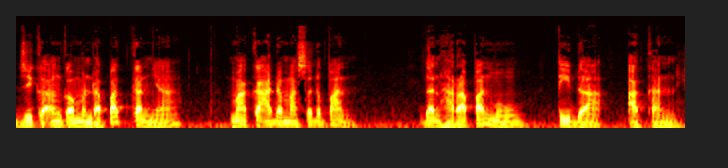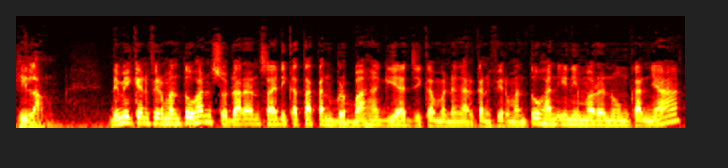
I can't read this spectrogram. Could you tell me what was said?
jika engkau mendapatkannya, maka ada masa depan, dan harapanmu tidak akan hilang. Demikian firman Tuhan, saudara dan saya dikatakan berbahagia jika mendengarkan firman Tuhan ini merenungkannya,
